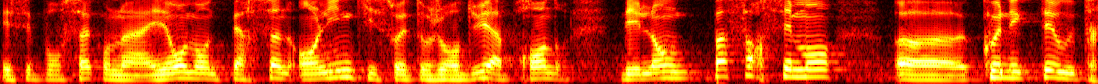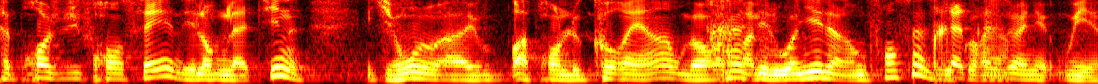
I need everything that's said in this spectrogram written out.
Et c'est pour ça qu'on a énormément de personnes en ligne qui souhaitent aujourd'hui apprendre des langues pas forcément euh, connectées ou très proches du français, des langues latines, et qui vont euh, apprendre le coréen. Très éloigné de la langue française, Très, le très éloigné, oui.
